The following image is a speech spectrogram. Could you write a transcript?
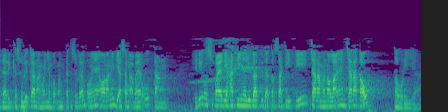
dari kesulitan apa menyebabkan kita kesulitan. Pokoknya orang ini biasa nggak bayar utang. Jadi supaya di hatinya juga tidak tersakiti, cara menolaknya cara tahu tauriyah.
